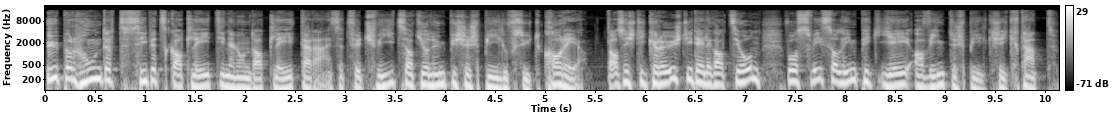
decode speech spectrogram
Über 170 Athletinnen und Athleten reisen für die Schweiz an die Olympischen Spiele auf Südkorea. Das ist die grösste Delegation, die Swiss Olympic je an Winterspiel geschickt hat.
